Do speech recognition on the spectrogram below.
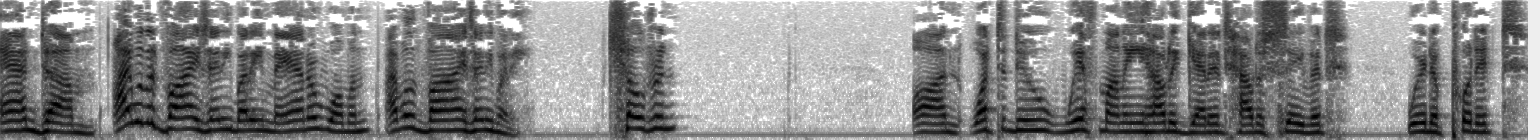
And um, I will advise anybody, man or woman, I will advise anybody, children, on what to do with money, how to get it, how to save it, where to put it.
